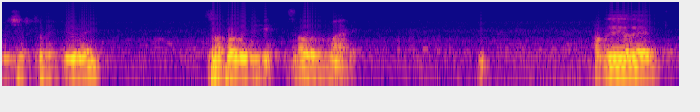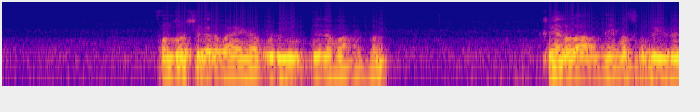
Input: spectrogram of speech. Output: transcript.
വിശിഷ്ട വ്യക്തികളെ സഹോദരി സഹോദരന്മാരെ വളരെയേറെ സന്തോഷകരമായ ഒരു ദിനമാണെന്ന് കേരള നിയമസഭയുടെ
